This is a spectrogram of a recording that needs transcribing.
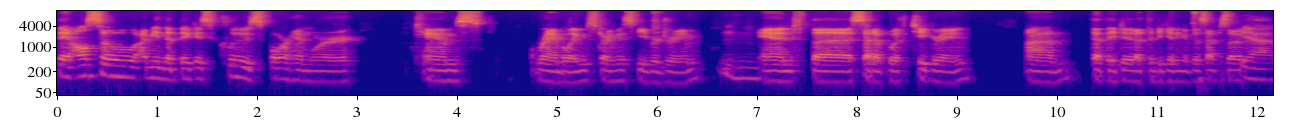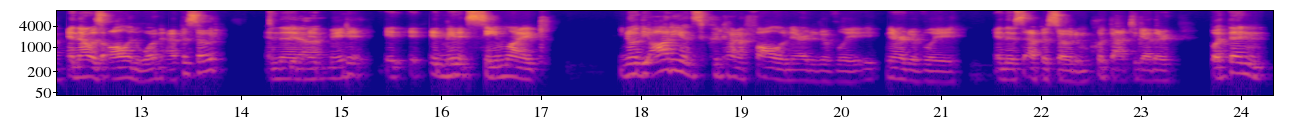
They also, I mean, the biggest clues for him were Tam's ramblings during his fever dream mhm. and the setup with Tigraine um, that they did at the beginning of this episode. Yeah. And that was all in one episode. And then Yeah. it made it, it it it made it seem like, you know, the audience could kind of follow narratively, narratively in this episode and put that together. But then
